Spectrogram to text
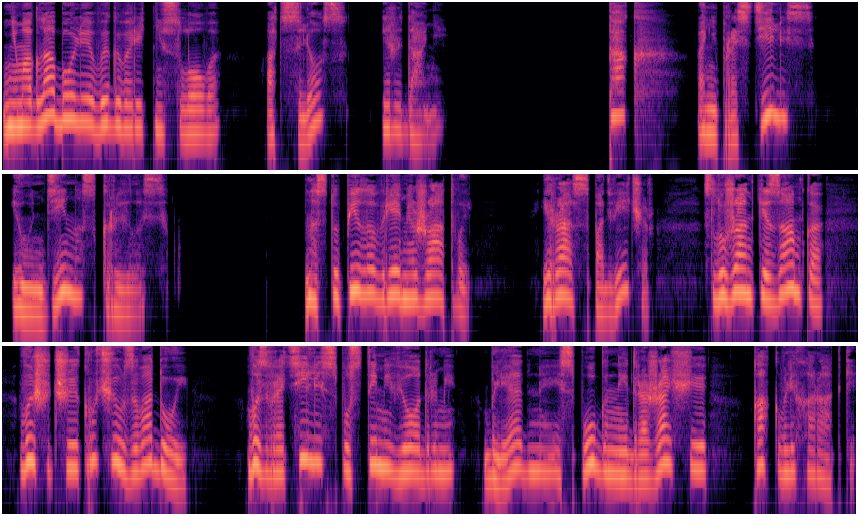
не могла более выговорить ни слова от слез и рыданий. Так они простились, и Ундина скрылась. Наступило время жатвы, и раз под вечер служанки замка, вышедшие к ручью за водой, возвратились с пустыми ведрами, бледные, испуганные, дрожащие, как в лихорадке.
